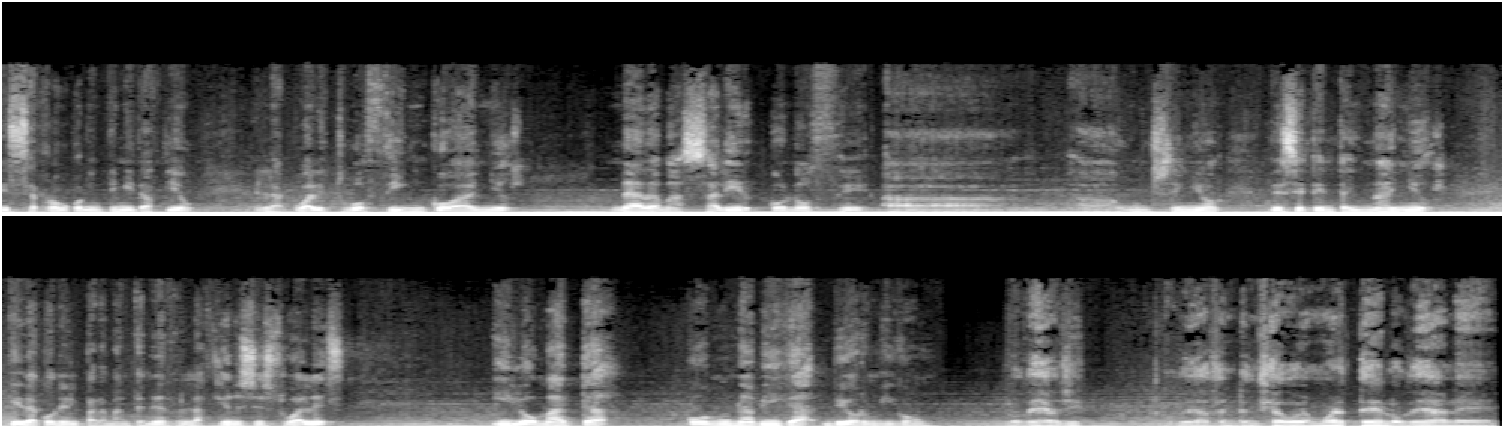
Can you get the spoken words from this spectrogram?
de ese robo con intimidación, en la cual estuvo cinco años, nada más salir conoce a, a un señor de 71 años, queda con él para mantener relaciones sexuales y lo mata con una viga de hormigón. Lo deja allí, lo deja sentenciado de muerte, lo deja en,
